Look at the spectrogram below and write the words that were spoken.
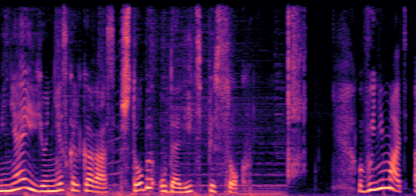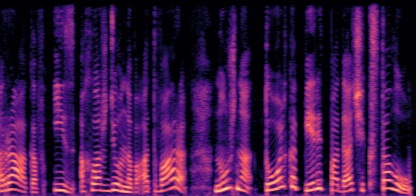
меняя ее несколько раз, чтобы удалить песок. Вынимать раков из охлажденного отвара нужно только перед подачей к столу,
